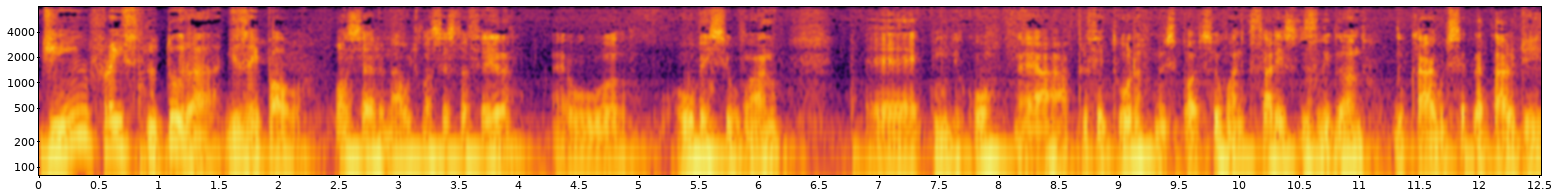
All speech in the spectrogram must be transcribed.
de infraestrutura. Diz aí, Paulo. Bom, Sérgio, na última sexta-feira, é, o Rubens Silvano é, comunicou né, à Prefeitura Municipal de Silvânia que estaria se desligando do cargo de secretário de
